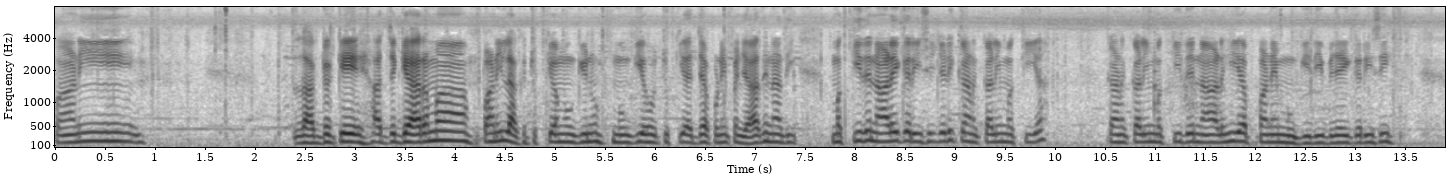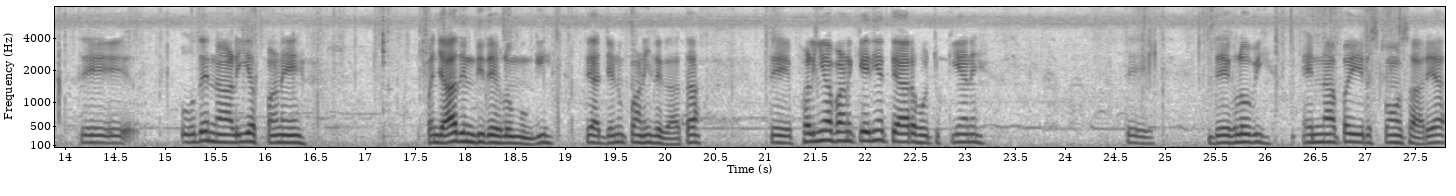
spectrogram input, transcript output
ਪਾਣੀ ਲੱਗ ਕੇ ਅੱਜ 11ਵਾਂ ਪਾਣੀ ਲੱਗ ਚੁੱਕਿਆ ਮੂੰਗੀ ਨੂੰ। ਮੂੰਗੀ ਹੋ ਚੁੱਕੀ ਅੱਜ ਆਪਣੀ 50 ਦਿਨਾਂ ਦੀ। ਮੱਕੀ ਦੇ ਨਾਲ ਹੀ ਕਰੀ ਸੀ ਜਿਹੜੀ ਕਣਕ ਵਾਲੀ ਮੱਕੀ ਆ। ਕਣਕ ਵਾਲੀ ਮੱਕੀ ਦੇ ਨਾਲ ਹੀ ਆਪਾਂ ਨੇ ਮੂੰਗੀ ਦੀ ਬਿਜਾਈ ਕਰੀ ਸੀ। ਤੇ ਉਹਦੇ ਨਾਲ ਹੀ ਆਪਾਂ ਨੇ 50 ਦਿਨ ਦੀ ਦੇਖ ਲਓ ਮੂੰਗੀ, ਤੇ ਅੱਜ ਇਹਨੂੰ ਪਾਣੀ ਲਗਾਤਾ। ਤੇ ਫਲੀਆਂ ਬਣ ਕੇ ਇਹਦੀਆਂ ਤਿਆਰ ਹੋ ਚੁੱਕੀਆਂ ਨੇ। ਤੇ ਦੇਖ ਲਓ ਵੀ ਇੰਨਾ ਭਾਈ ਰਿਸਪੌਂਸ ਆ ਰਿਹਾ।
